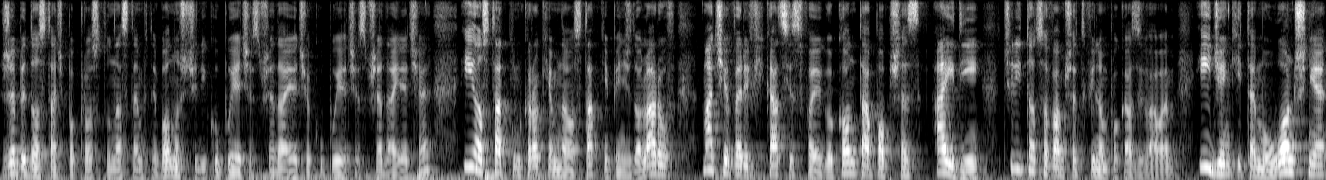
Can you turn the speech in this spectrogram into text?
żeby dostać po prostu następny bonus, czyli kupujecie, sprzedajecie, kupujecie, sprzedajecie. I ostatnim krokiem na ostatnie 5 dolarów macie weryfikację swojego konta poprzez ID, czyli to, co Wam przed chwilą pokazywałem. I dzięki temu łącznie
